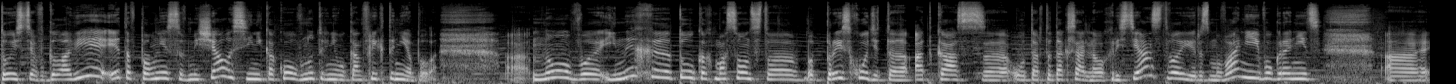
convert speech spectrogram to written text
то есть в голове это вполне совмещалось, и никакого внутреннего конфликта не было. А, но в иных э, толках масонства происходит э, отказ э, от ортодоксального христианства и размывание его границ а,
